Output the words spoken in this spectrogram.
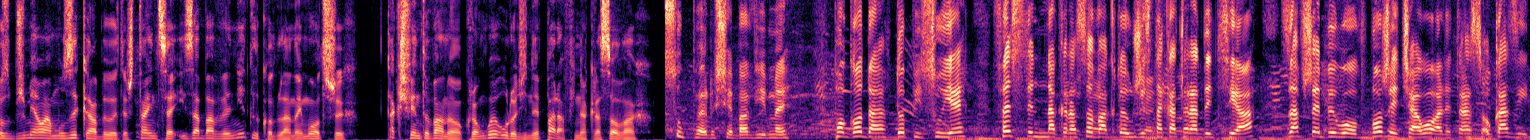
Rozbrzmiała muzyka, były też tańce i zabawy nie tylko dla najmłodszych. Tak świętowano okrągłe urodziny parafii na Krasowach. Super się bawimy. Pogoda dopisuje. Festyn na Krasowach to już jest taka tradycja. Zawsze było w Boże Ciało, ale teraz z okazji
